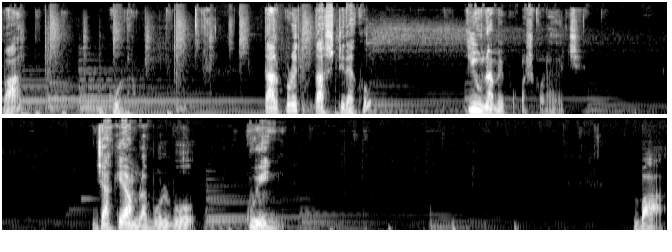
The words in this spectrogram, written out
বা গোলাম। তারপরে তাসটি দেখো, কিউ নামে প্রকাশ করা হয়েছে। যাকে আমরা বলব কুইন। বা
